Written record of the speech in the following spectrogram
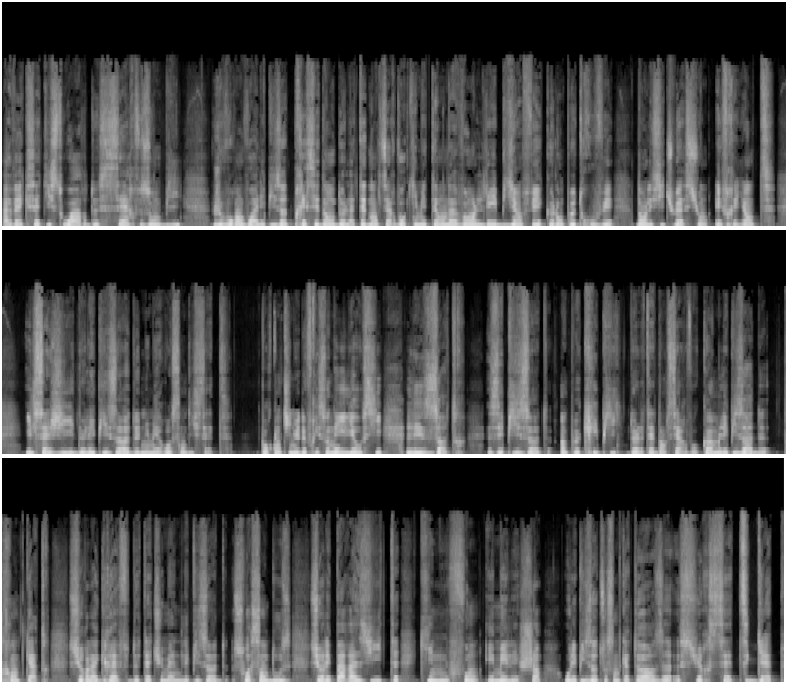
avec cette histoire de cerf zombie, je vous renvoie à l'épisode précédent de La tête dans le cerveau qui mettait en avant les bienfaits que l'on peut trouver dans les situations effrayantes. Il s'agit de l'épisode numéro 117. Pour continuer de frissonner, il y a aussi les autres épisodes un peu creepy de la tête dans le cerveau, comme l'épisode 34 sur la greffe de tête humaine, l'épisode 72 sur les parasites qui nous font aimer les chats, ou l'épisode 74 sur cette guêpe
